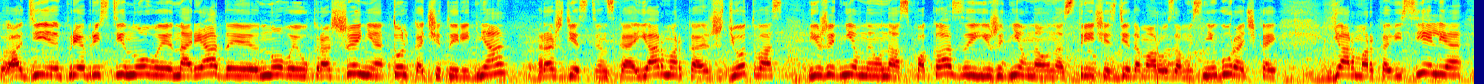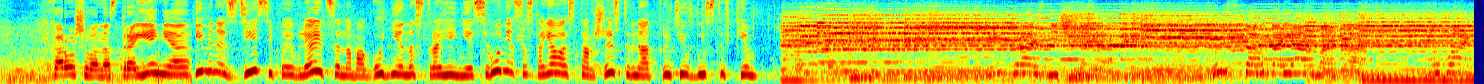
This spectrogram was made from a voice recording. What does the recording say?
приобрести новые наряды, новые украшения. Только 4 дня рождественская ярмарка ждет вас. Ежедневные у нас показы, ежедневно у нас встречи с Дедом Морозом и Снегурочкой, ярмарка веселья хорошего настроения. Именно здесь и появляется новогоднее настроение. Сегодня состоялось торжественное открытие выставки. Предпраздничная выставка-ярмарка Кубань.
